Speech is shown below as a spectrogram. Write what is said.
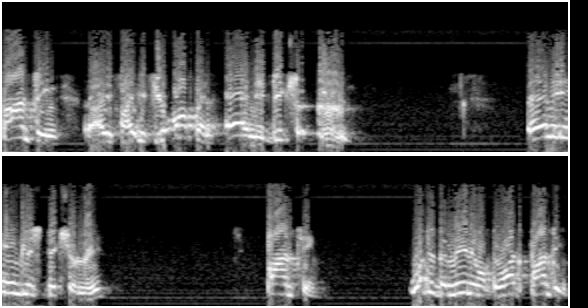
panting, uh, if, I, if you open any dictionary, any English dictionary, panting, what is the meaning of the word panting?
